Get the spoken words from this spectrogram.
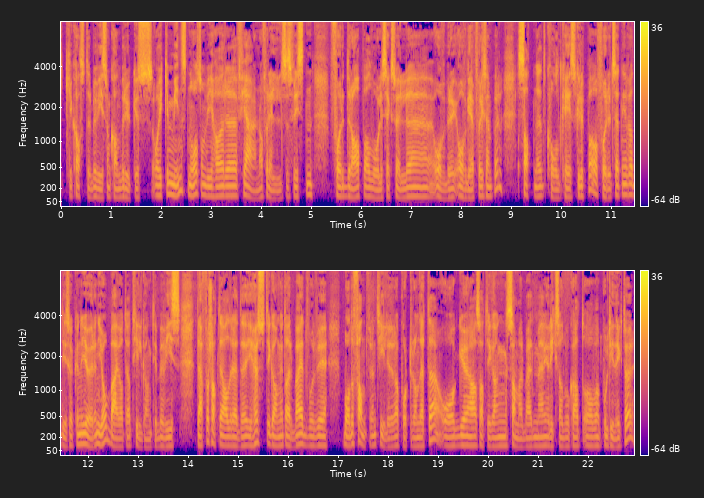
ikke kaster bevis som kan brukes, og ikke minst nå som vi har eh, fjerna foreldelsesfristen for drap og alvorlige seksuelle overgrep, f.eks. Satt ned cold case-gruppa, og forutsetningen for at de skal kunne gjøre en jobb, er jo at de har tilgang til bevis. Derfor satte jeg allerede i høst i gang et arbeid hvor vi både fant frem tidligere rapporter om dette, og har satt i gang samarbeid med riksadvokat og politidirektør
